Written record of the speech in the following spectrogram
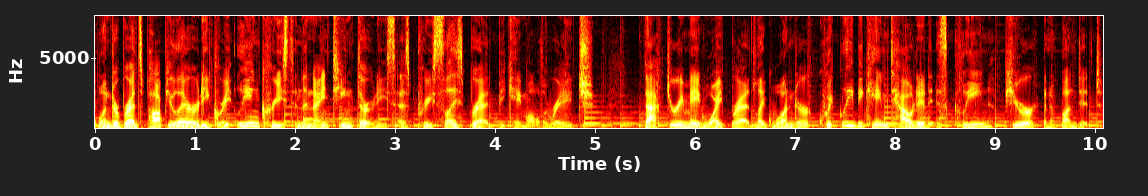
Wonder Bread's popularity greatly increased in the 1930s as pre sliced bread became all the rage. Factory made white bread like Wonder quickly became touted as clean, pure, and abundant.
